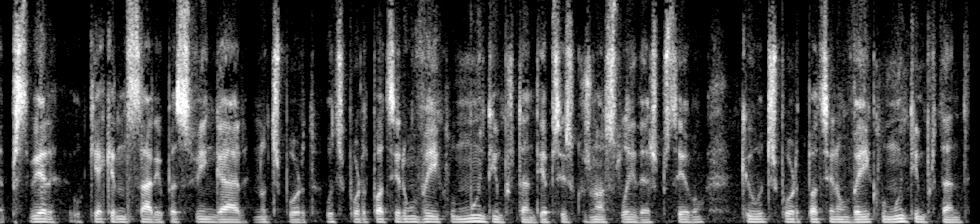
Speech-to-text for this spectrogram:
a perceber o que é que é necessário para se vingar no desporto. O desporto pode ser um veículo muito importante e é preciso que os nossos líderes percebam que o desporto pode ser um veículo muito importante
